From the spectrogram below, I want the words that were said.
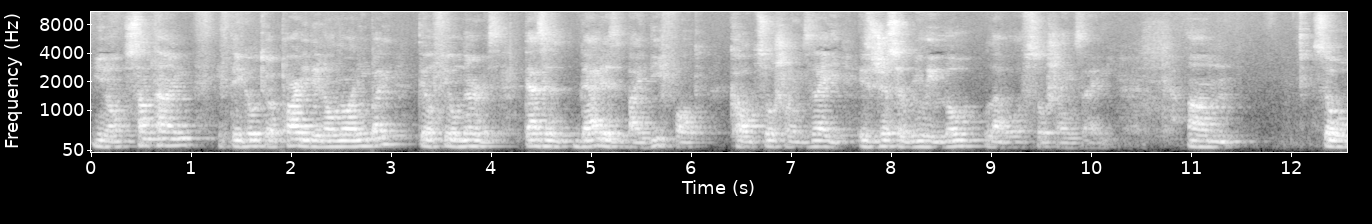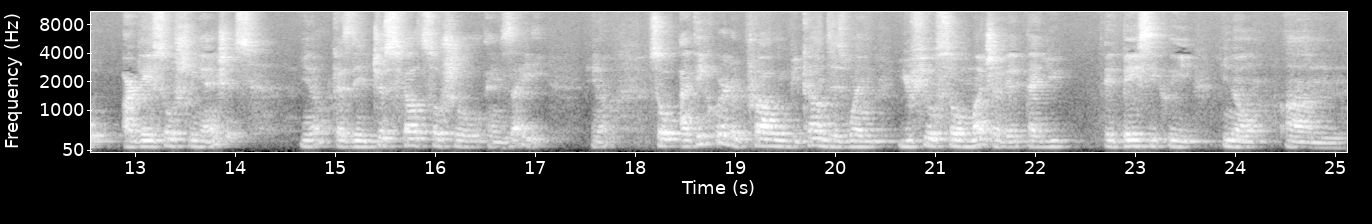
you know, sometimes if they go to a party, they don't know anybody, they'll feel nervous. That's a, that is by default called social anxiety. It's just a really low level of social anxiety. Um, so are they socially anxious? You know, because they just felt social anxiety. You know, so I think where the problem becomes is when you feel so much of it that you it basically you know um,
